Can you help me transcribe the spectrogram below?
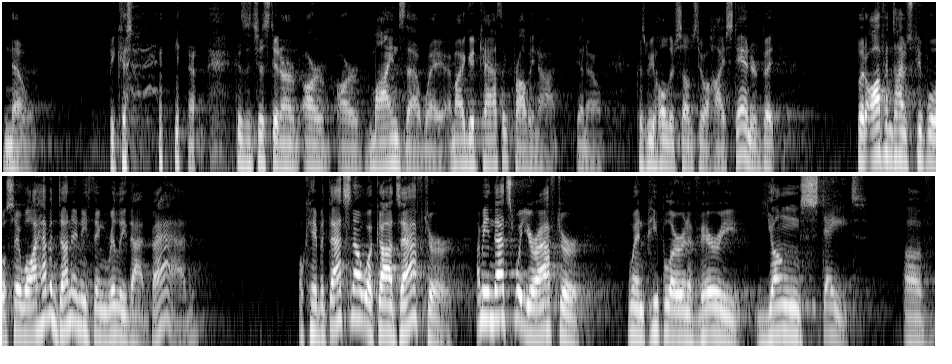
no, because you know, because it's just in our, our, our minds that way. Am I a good Catholic? Probably not, you know, because we hold ourselves to a high standard. But, but oftentimes people will say, well, I haven't done anything really that bad. Okay, but that's not what God's after. I mean, that's what you're after when people are in a very young state of,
